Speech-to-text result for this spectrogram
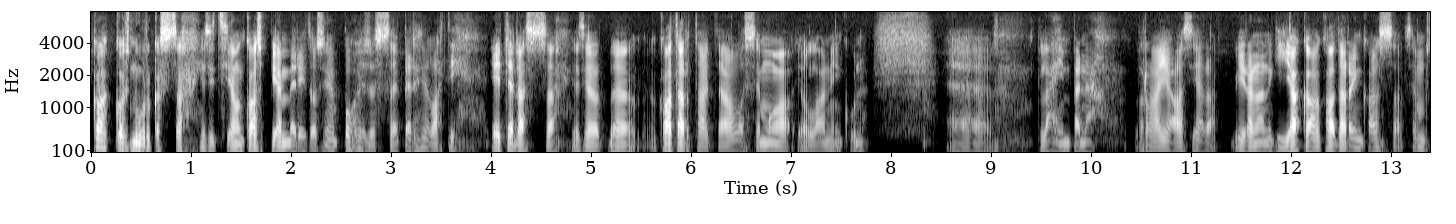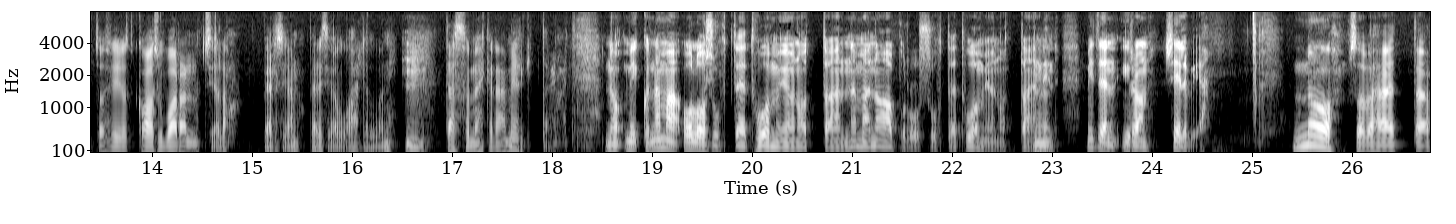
kaakkoisnurkassa, ja sitten siellä on Kaspian meri tosiaan pohjoisessa ja Persialahti etelässä, ja siellä äh, Katar taitaa olla se maa, jolla on niin kuin, äh, lähimpänä rajaa siellä. Iran ainakin jakaa Katarin kanssa semmoista tosiaan kaasuvarannot siellä Persian, Persianlahdella, niin mm. tässä on ehkä nämä merkittävimmät. No Mikko, nämä olosuhteet huomioon ottaen, nämä naapuruussuhteet huomioon ottaen, mm. niin miten Iran selviää? No, se on vähän, että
